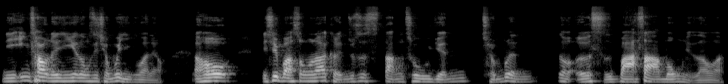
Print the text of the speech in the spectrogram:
你英超能赢的东西全部赢完了，然后你去巴塞罗那，可能就是当初原全部人那种儿时巴萨梦，你知道吗？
